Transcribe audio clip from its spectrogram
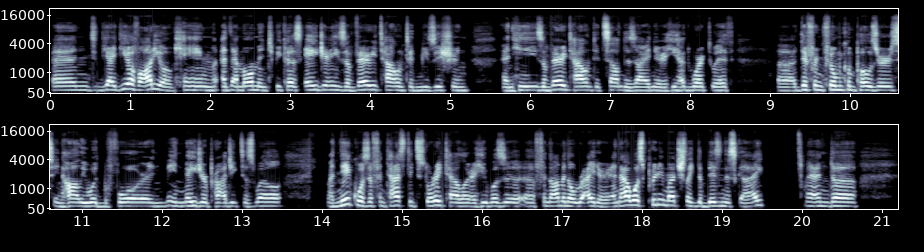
And the idea of audio came at that moment because AJ is a very talented musician and he's a very talented sound designer. He had worked with uh, different film composers in Hollywood before and in major projects as well. And Nick was a fantastic storyteller. He was a, a phenomenal writer, and I was pretty much like the business guy. And uh,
